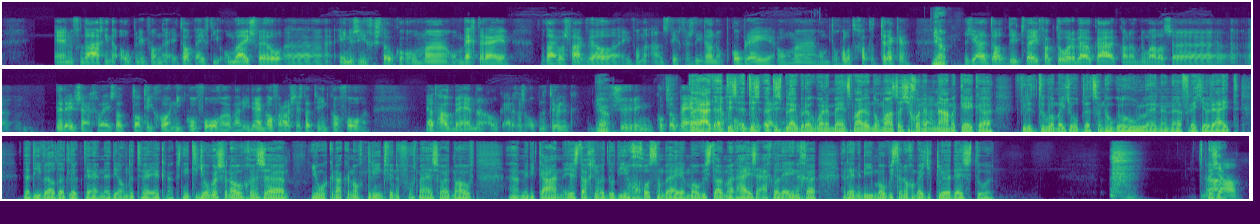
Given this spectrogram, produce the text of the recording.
En vandaag in de opening van de etappe heeft hij onwijs veel uh, energie gestoken om, om weg te rijden. Want hij was vaak wel een van de aanstichters die dan op kop reed om, om toch wel het gat te trekken. Ja. Dus ja, dat, die twee factoren bij elkaar kan ook nog wel eens de reden zijn geweest dat, dat hij gewoon niet kon volgen. Waar iedereen wel verrast is dat hij niet kan volgen. Ja, het houdt bij hem dan ook ergens op natuurlijk. De ja. verzuring komt ook bij hem. Nou ja, het, het is, het, is, het is blijkbaar ook maar een mens. Maar nogmaals, als je gewoon ja. naar de namen keek, uh, viel het natuurlijk wel een beetje op dat zo'n Hugo Hoel en een uh, Fredje rijdt dat die wel dat lukte en uh, die andere twee knakkers niet. Joggers van overigens, jonge knakker nog, 23 volgens mij zo uit mijn hoofd. Amerikaan. Eerst dacht je, wat doet hij in godsnaam bij Mobistar? Maar hij is eigenlijk wel de enige renner die Mobistar nog een beetje kleurt deze Tour. dus ja.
